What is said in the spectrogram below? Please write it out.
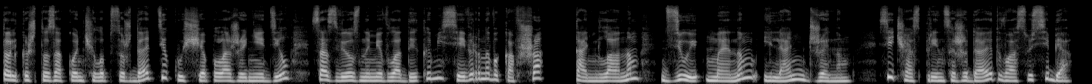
только что закончил обсуждать текущее положение дел со звездными владыками северного ковша Таньланом, Дзюйменом и Лянь-Дженом. Сейчас принц ожидает вас у себя.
